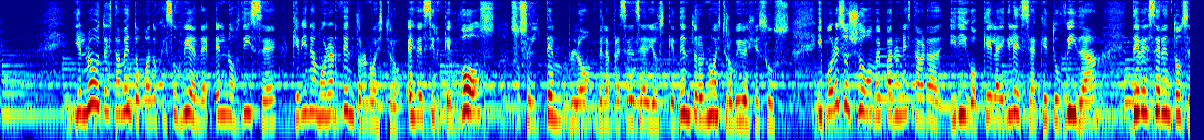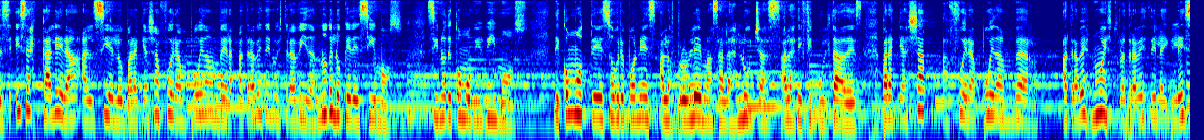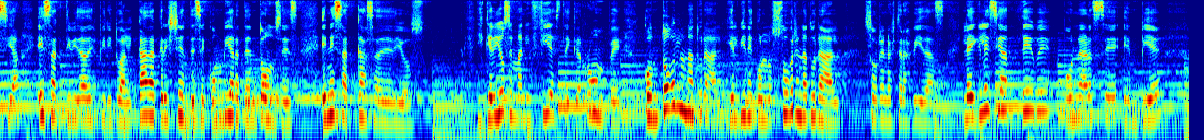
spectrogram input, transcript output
Y el Nuevo Testamento, cuando Jesús viene, Él nos dice que viene a morar dentro nuestro. Es decir, que vos sos el templo de la presencia de Dios, que dentro nuestro vive Jesús. Y por eso yo me paro en esta verdad y digo que la iglesia, que tu vida debe ser entonces esa escalera al cielo para que allá afuera puedan ver a través de nuestra vida, no de lo que decimos, sino de cómo vivimos, de cómo te sobrepones a los problemas, a las luchas, a las dificultades, para que allá afuera puedan ver a través nuestro, a través de la iglesia, esa actividad espiritual. Cada creyente se convierte entonces en esa casa de Dios. Y que Dios se manifieste y que rompe con todo lo natural y Él viene con lo sobrenatural sobre nuestras vidas. La iglesia debe ponerse en pie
